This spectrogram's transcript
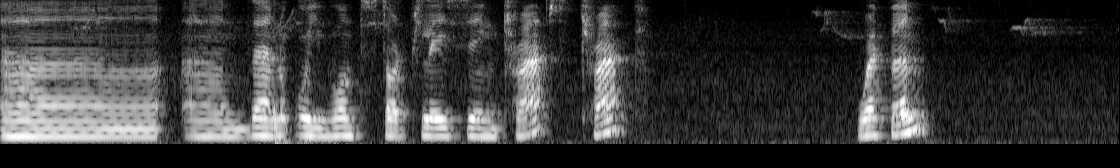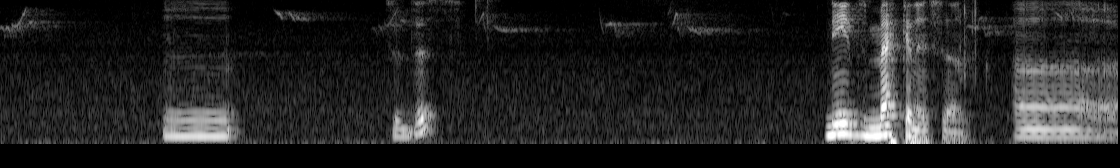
Uh, and then we want to start placing traps. Trap. Weapon. Uh, this? Needs mechanism. Uh,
